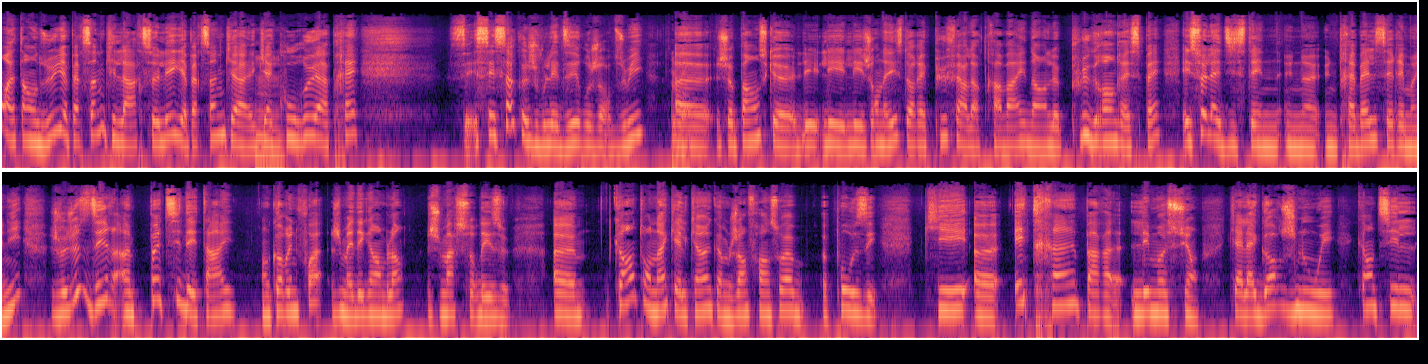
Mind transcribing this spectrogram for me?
ont attendu. Il y a personne qui l'a harcelé. Il y a personne qui a, qui a mhm. couru après. C'est ça que je voulais dire aujourd'hui. Euh, je pense que les, les, les, journalistes auraient pu faire leur travail dans le plus grand respect. Et cela dit, c'était une, une, une, très belle cérémonie. Je veux juste dire un petit détail. Encore une fois, je mets des gants blancs, je marche sur des œufs. Euh, quand on a quelqu'un comme Jean-François Posé, qui est euh, étreint par l'émotion, qui a la gorge nouée, quand il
